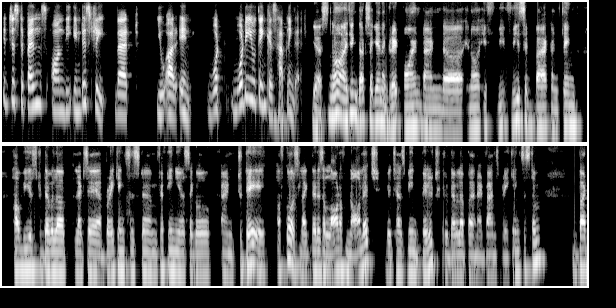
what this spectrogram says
It just depends on the industry that you are in what what do you think is happening there? Yes. No i think that's again a great point. And uh, you know if we, if we sit back and think how we used to develop let's say a braking system 15 years ago and today of course like there is a lot of knowledge which has been built to develop an advanced braking system. But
